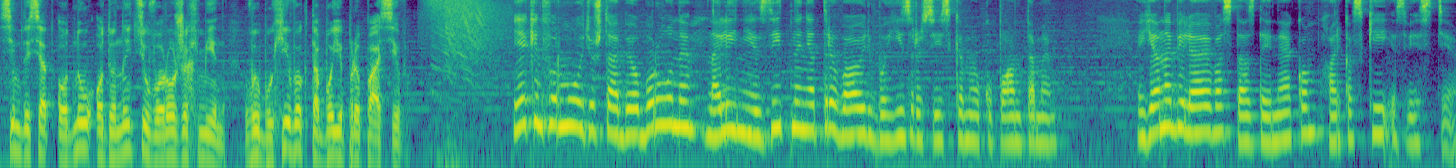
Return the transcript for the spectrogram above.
71 одиницю ворожих мін, вибухівок та боєприпасів. Як інформують у штабі оборони, на лінії зіткнення тривають бої з російськими окупантами. Яна Біляєва, Стас Дейнеко, Харківські звісті.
